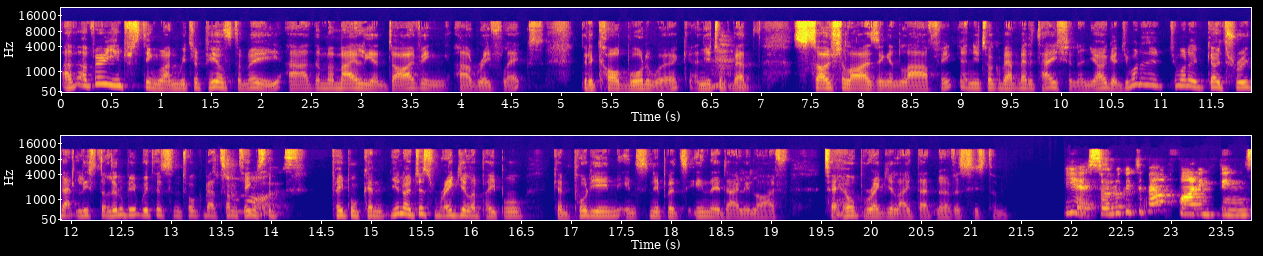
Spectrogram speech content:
a, a very interesting one, which appeals to me uh, the mammalian diving uh, reflex, bit of cold water work, and you talk about socializing and laughing, and you talk about meditation and yoga. Do you want to do you want to go through that list a little bit with us and talk about some things that people can, you know, just regular people can put in in snippets in their daily life to help regulate that nervous system. Yeah, so look, it's about finding things,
